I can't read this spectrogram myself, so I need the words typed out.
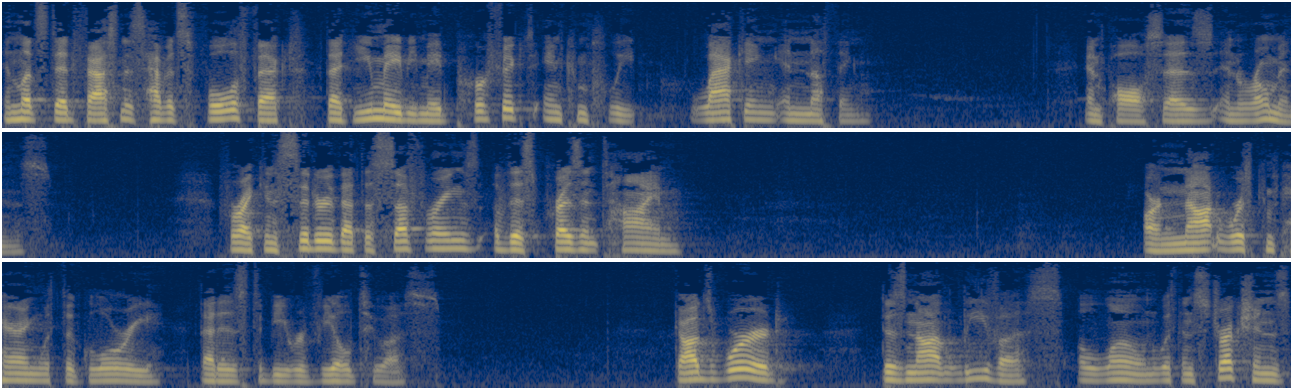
and let steadfastness have its full effect, that you may be made perfect and complete, lacking in nothing. And Paul says in Romans, For I consider that the sufferings of this present time are not worth comparing with the glory that is to be revealed to us. God's word does not leave us alone with instructions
